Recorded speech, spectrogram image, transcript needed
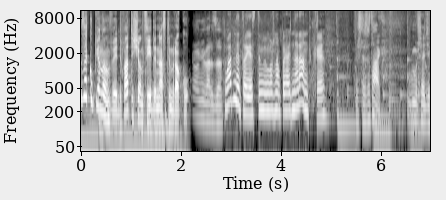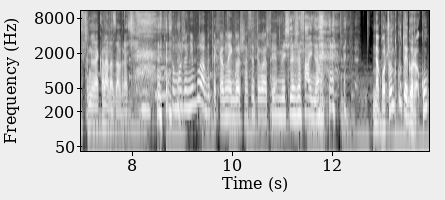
zakupioną w 2011 roku. Mi bardzo. Ładne to jest, tym by można pojechać na randkę. Myślę, że tak. Muszę dziewczynę na kolana zabrać. To może nie byłaby taka najgorsza sytuacja. Myślę, że fajna. Na początku tego roku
